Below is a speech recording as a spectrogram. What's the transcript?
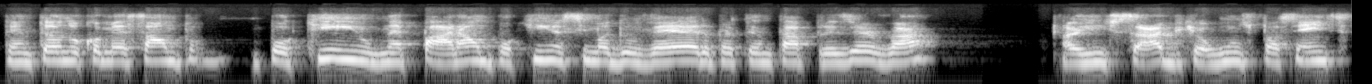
tentando começar um, um pouquinho, né, parar um pouquinho acima do vero para tentar preservar. A gente sabe que alguns pacientes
